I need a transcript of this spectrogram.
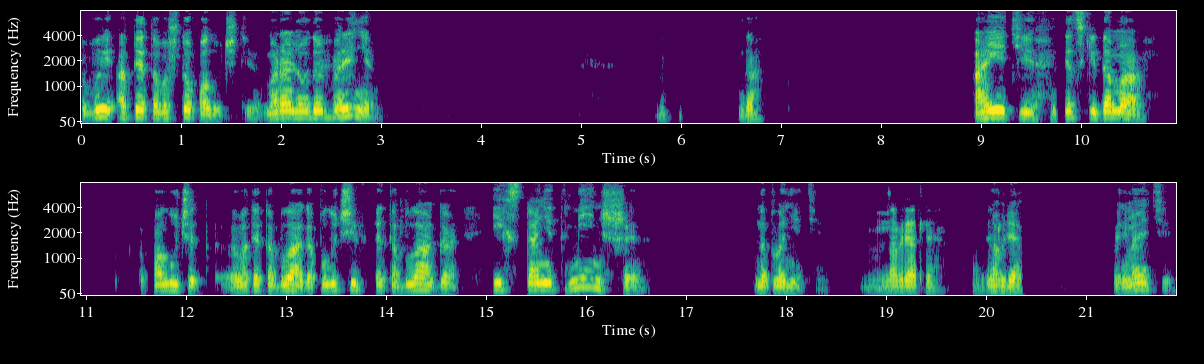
вы от этого что получите? Моральное удовлетворение? Да. А эти детские дома получат вот это благо, получив это благо, их станет меньше на планете? Навряд ли. Навряд, Навряд. Понимаете?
